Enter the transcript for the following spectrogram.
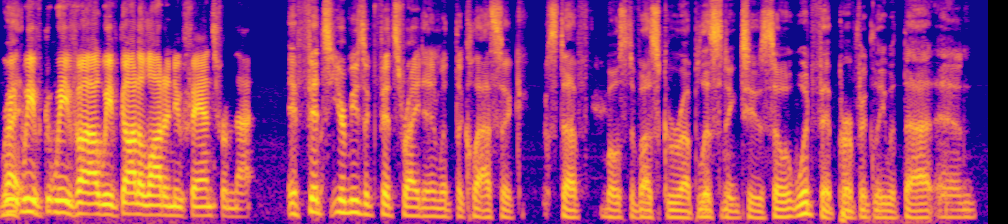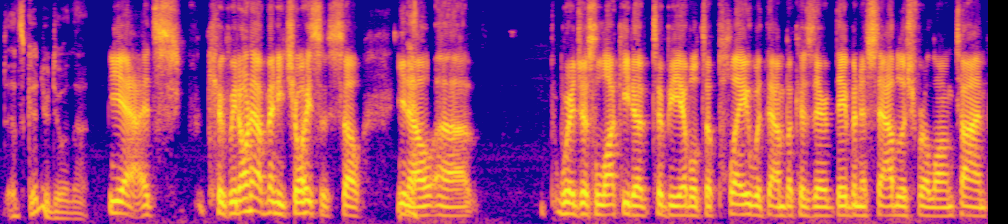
Right. we, we've we've uh, we've got a lot of new fans from that. it fits your music fits right in with the classic stuff most of us grew up listening to so it would fit perfectly with that and it's good you're doing that Yeah, it's because we don't have many choices. So you know, uh, we're just lucky to to be able to play with them because they're they've been established for a long time.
